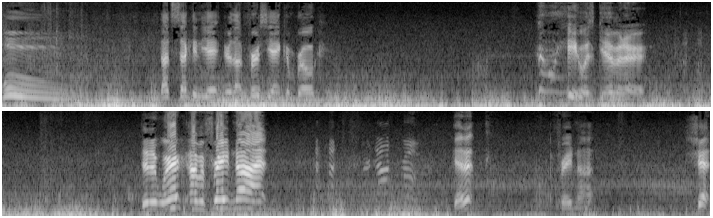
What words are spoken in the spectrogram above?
Whoa. That second yank or that first yankum broke. he was giving her. Did it work? I'm afraid not. Get it? Afraid not. Shit.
